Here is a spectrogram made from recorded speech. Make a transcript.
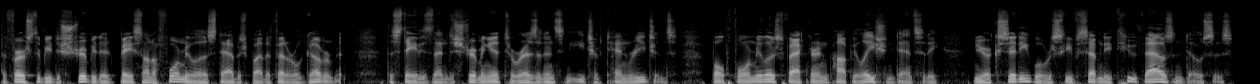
the first to be distributed based on a formula established by the federal government. The state is then distributing it to residents in each of 10 regions. Both formulas factor in population density. New York City will receive 72,000 doses.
